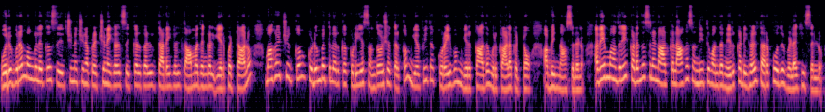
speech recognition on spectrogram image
ஒரு புறம் உங்களுக்கு சி- சின்ன சின்ன பிரச்சனைகள் சிக்கல்கள் தடைகள் தாமதங்கள் ஏற்பட்டாலும் மகிழ்ச்சிக்கும் குடும்பத்தில் இருக்கக்கூடிய சந்தோஷத்திற்கும் எவ்வித குறைவும் இருக்காத ஒரு காலகட்டம் அப்படின்னு நான் சொல்லணும். அதே மாதிரி கடந்த சில நாட்களாக சந்தித்து வந்த நெருக்கடிகள் தற்போது விலகி செல்லும்.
